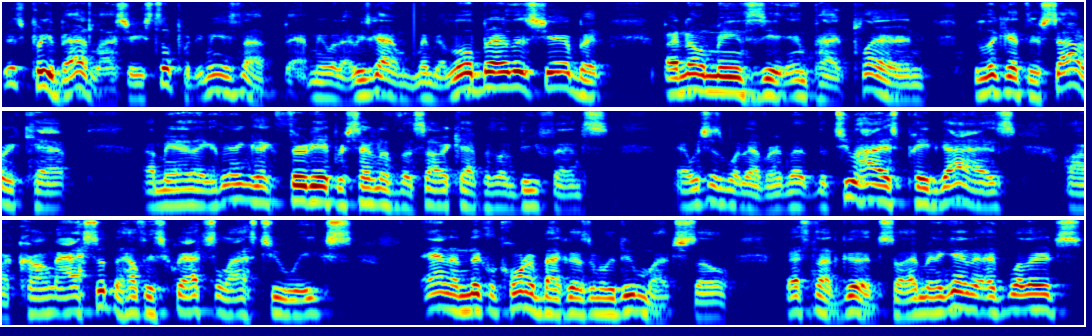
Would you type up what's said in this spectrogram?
He was pretty bad last year. He's still pretty. I mean, he's not bad. I mean, whatever. He's gotten maybe a little better this year, but by no means is he an impact player. And you look at their salary cap. I mean, I think, I think like thirty-eight percent of the salary cap is on defense, which is whatever. But the two highest paid guys are Carl Nassib, a healthy scratch the last two weeks, and a nickel cornerback who doesn't really do much. So that's not good. So I mean, again, whether it's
